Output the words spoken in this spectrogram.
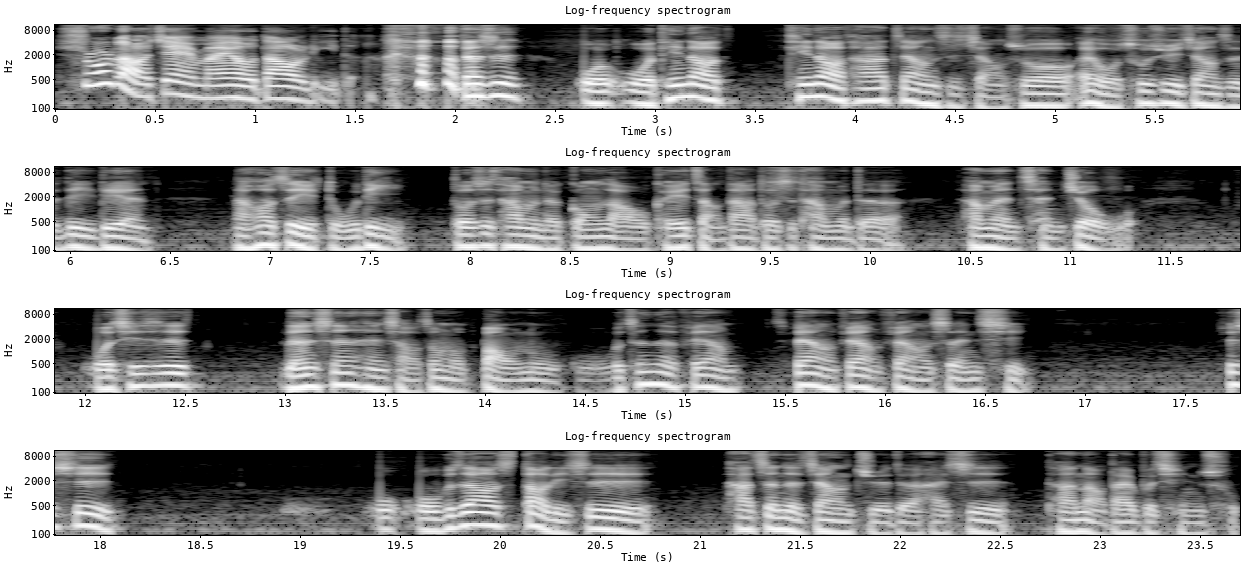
说的好像也蛮有道理的。但是我我听到听到他这样子讲说，哎，我出去这样子历练，然后自己独立，都是他们的功劳，我可以长大都是他们的，他们成就我。我其实人生很少这么暴怒过，我真的非常非常非常非常生气。就是我我不知道到底是他真的这样觉得，还是他脑袋不清楚。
